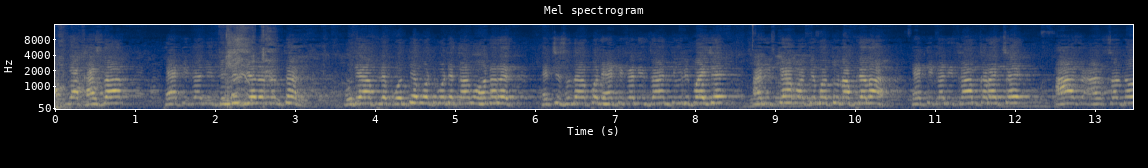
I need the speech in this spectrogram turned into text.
आपला खासदार त्या ठिकाणी दिल्लीत गेल्यानंतर उद्या आपले कोणते मोठमोठे कामं होणार आहेत याची सुद्धा आपण या ठिकाणी जाण ठेवली पाहिजे. आणि त्या माध्यमातून आपल्याला या ठिकाणी काम करायचंय. आज आरसडो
